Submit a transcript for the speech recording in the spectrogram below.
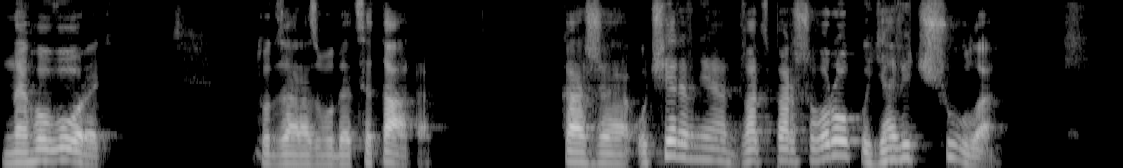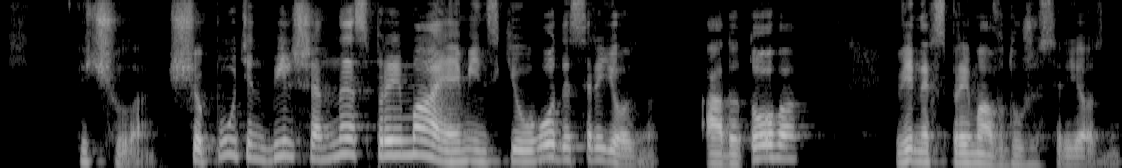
не говорить. Тут зараз буде цитата. Каже, у червні 21-го року я відчула, відчула, що Путін більше не сприймає мінські угоди серйозно, а до того він їх сприймав дуже серйозно.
